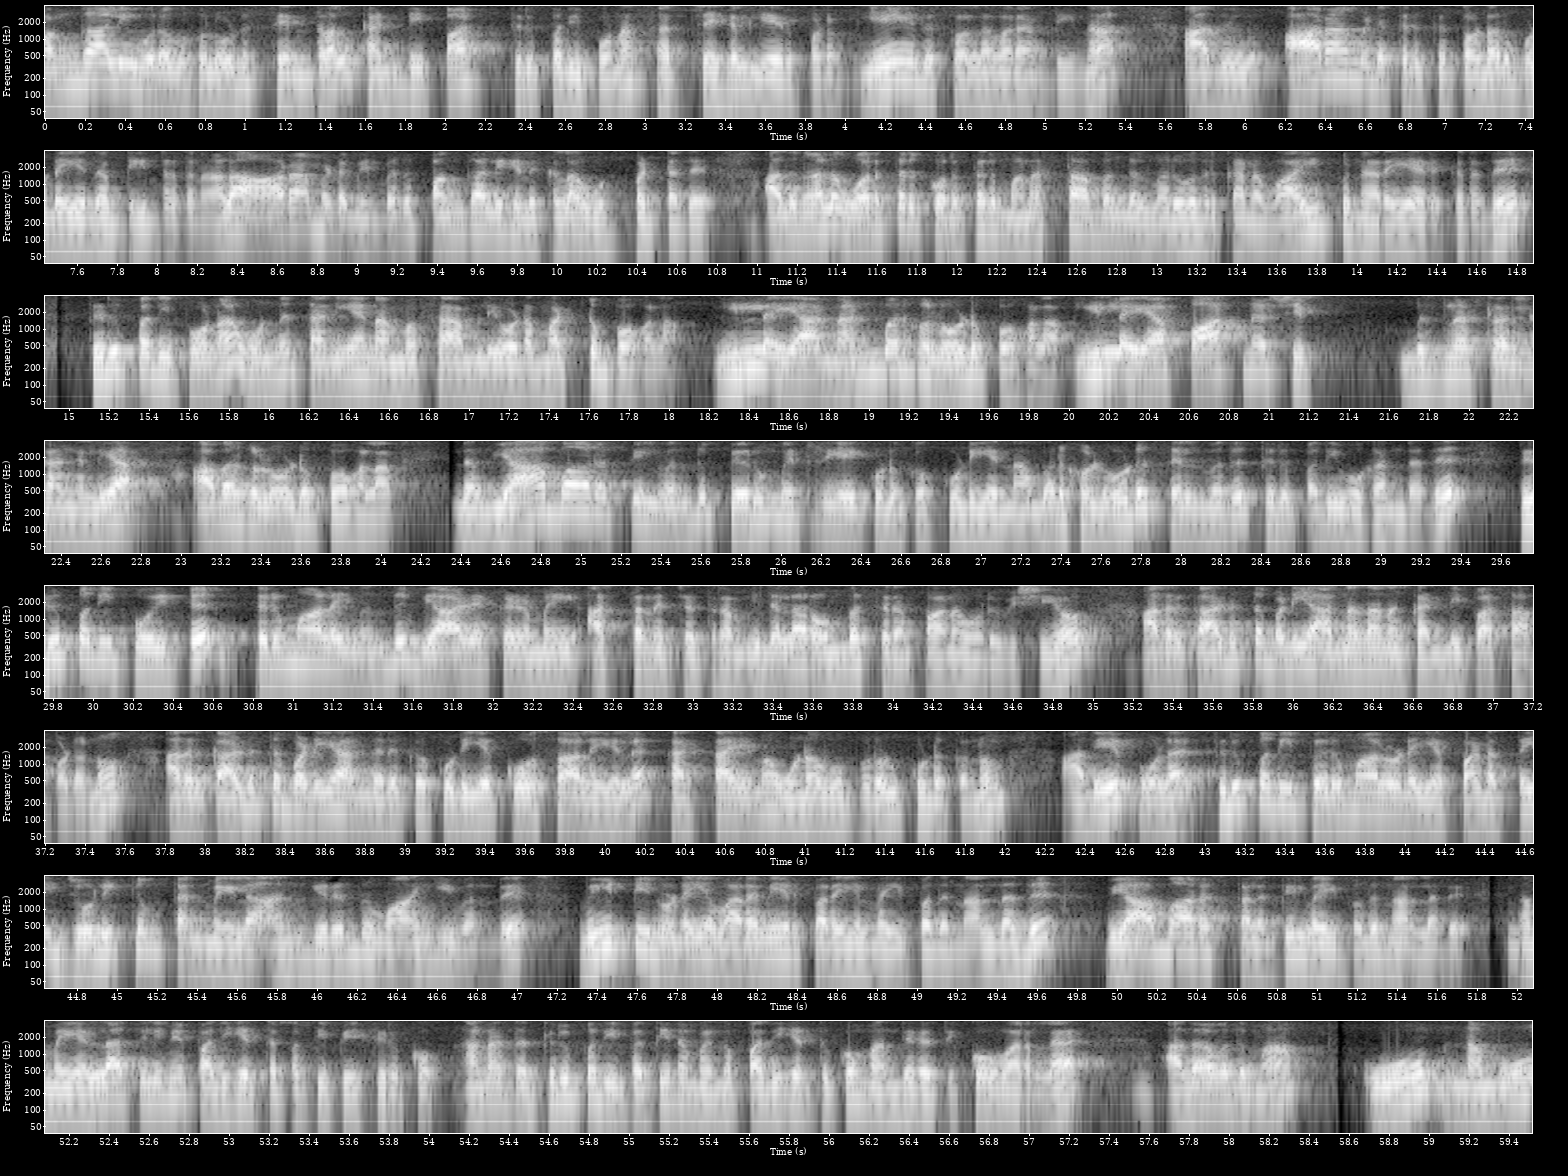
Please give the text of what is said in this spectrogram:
பங்காளி உறவுகளோடு சென்றால் கண்டிப்பாக திருப்பதி போனால் சர்ச்சைகள் ஏற்படும். ஏன் இது சொல்ல வர அப்படின்னா அது ஆறாம் இடத்திற்கு தொடர்புடையது அப்படின்றதுனால ஆறாம் இடம் என்பது பங்காளிகளுக்கெல்லாம் உட்பட்டது. அதனால ஒருத்தருக்கு ஒருத்தர் மனஸ்தாபங்கள் வருவதற்கான வாய்ப்பு நிறைய இருக்கிறது. திருப்பதி போனா ஒன்று தனியா நம்ம ஃபேமிலியோட மட்டும் போகலாம். இல்லையா நண்பர்களோடு போகலாம். இல்லையா பார்ட்னர்ஷிப் பிஸ்னஸ்ல இருக்காங்க இல்லையா அவர்களோடு போகலாம். இந்த வியாபாரத்தில் வந்து பெரும் வெற்றியை கொடுக்கக்கூடிய நபர்களோடு செல்வது திருப்பதி உகந்தது. திருப்பதி போயிட்டு பெருமாளை வந்து வியாழக்கிழமை அஸ்த நட்சத்திரம் இதெல்லாம் ரொம்ப சிறப்பான ஒரு விஷயம். அதற்கு அடுத்தபடியா அன்னதானம் கண்டிப்பா சாப்பிடணும். அதற்கு அடுத்தபடியா அங்க இருக்கக்கூடிய கோசாலையில கட்டாயமா உணவுப் பொருள் கொடுக்கணும். அதே போல திருப்பதி பெருமாளுடைய படத்தை ஜொலிக்கும் தன்மையில அங்கிருந்து வாங்கி வந்து வீட்டினுடைய வரவேற்பறையில் வைப்பது நல்லது. வியாபார ஸ்தலத்தில் வைப்பது நல்லது. நம்ம எல்லாத்திலையுமே பதிகத்தை பத்தி பேசியிருக்கோம். ஆனா இந்த திருப்பதி பத்தி நம்ம இன்னும் பதிகத்துக்கோ மந்திரத்துக்கோ வரல. அதாவதுமா ஓம் நமோ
